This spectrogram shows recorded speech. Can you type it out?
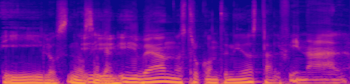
y los, nos y, sigan. y vean nuestro contenido hasta el final.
